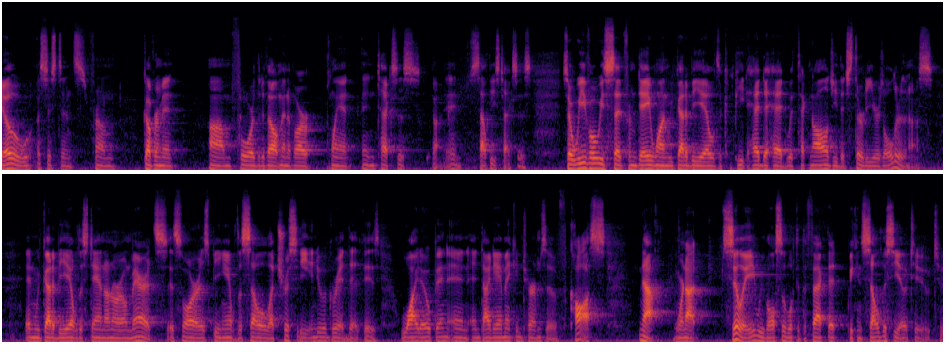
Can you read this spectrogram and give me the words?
no assistance from government um, for the development of our plant in Texas, uh, in Southeast Texas. So we've always said from day one, we've got to be able to compete head to head with technology that's 30 years older than us. And we've got to be able to stand on our own merits as far as being able to sell electricity into a grid that is wide open and, and dynamic in terms of costs. Now, we're not silly. We've also looked at the fact that we can sell the CO2 to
